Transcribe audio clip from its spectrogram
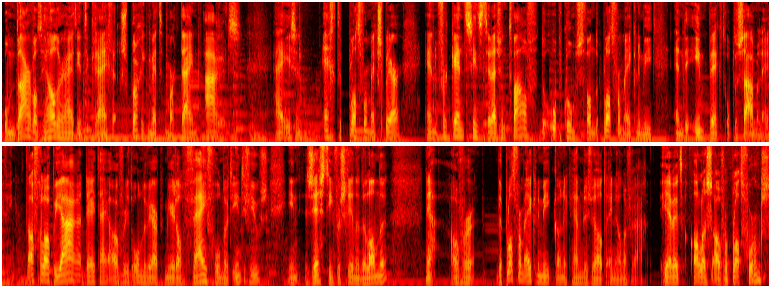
Om daar wat helderheid in te krijgen sprak ik met Martijn Arets. Hij is een echte platformexpert en verkent sinds 2012 de opkomst van de platformeconomie en de impact op de samenleving. De afgelopen jaren deed hij over dit onderwerp meer dan 500 interviews in 16 verschillende landen. Nou ja, over de platformeconomie kan ik hem dus wel het een en ander vragen. Jij weet alles over platforms.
